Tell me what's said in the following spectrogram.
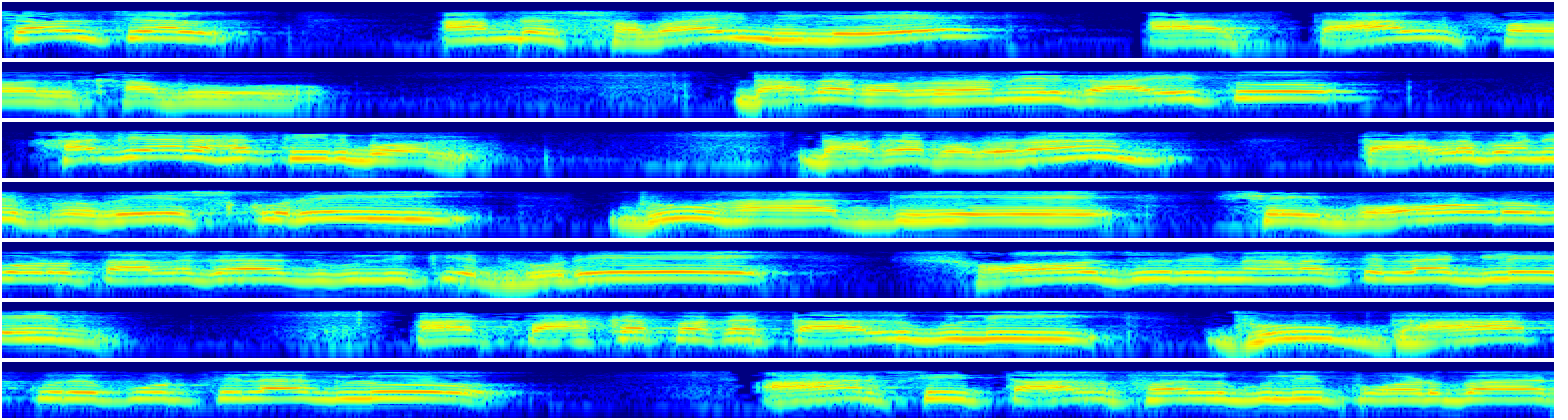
চল চল, আমরা সবাই মিলে আজ তাল ফল খাব। দাদা বলরামের গায়ে তো হাজার হাতির বল। দাদা বলরাম, তালবনে প্রবেশ করেই দু হাত দিয়ে সেই বড় বড় তাল গাছগুলিকে ধরে সজোরে নাড়াতে লাগলেন। আর পাকা পাকা তালগুলি ধূপ ধাপ করে পড়তে লাগল। আর সেই তাল ফলগুলি পড়বার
